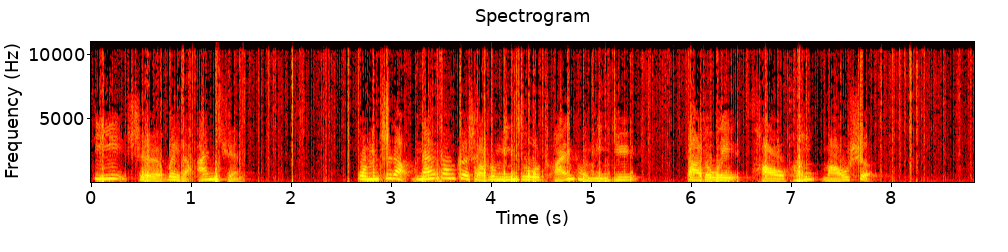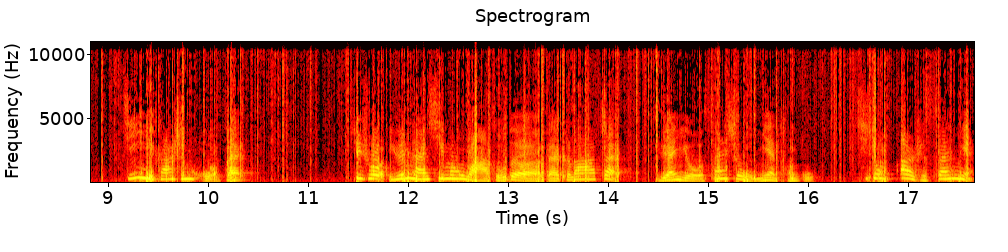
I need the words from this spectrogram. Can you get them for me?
第一，是为了安全。我们知道，南方各少数民族传统民居。大多为草棚茅舍，极易发生火灾。据说云南西蒙佤族的傣格拉寨原有三十五面铜鼓，其中二十三面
